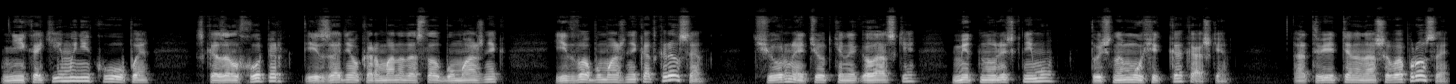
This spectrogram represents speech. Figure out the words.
«Никакие мы не копы», — сказал Хоппер и из заднего кармана достал бумажник. Едва бумажник открылся, черные теткины глазки метнулись к нему, точно мухи к какашке. «Ответьте на наши вопросы,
